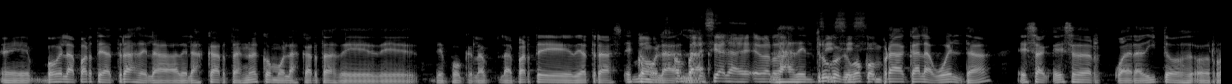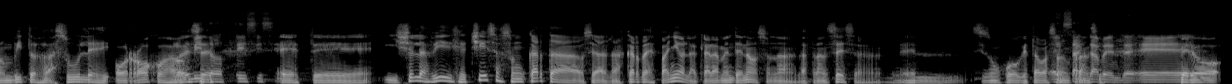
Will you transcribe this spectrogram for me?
Eh, vos ves la parte de atrás de, la, de las cartas, no es como las cartas de, de, póker. La, parte de atrás es como la, la, del truco que vos comprás acá a la vuelta. Esa, esos cuadraditos o rombitos azules o rojos a veces. Este, y yo las vi y dije, che, esas son cartas, o sea, las cartas españolas, claramente no, son las francesas. si es un juego que está basado en Francia. Exactamente. Eh, pero,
